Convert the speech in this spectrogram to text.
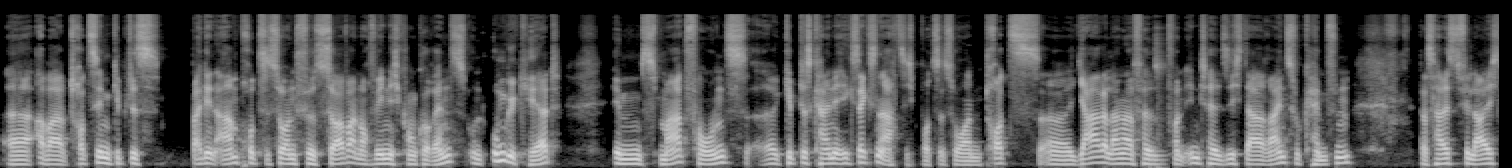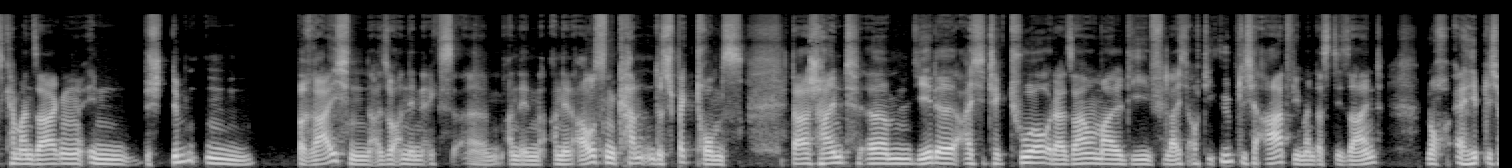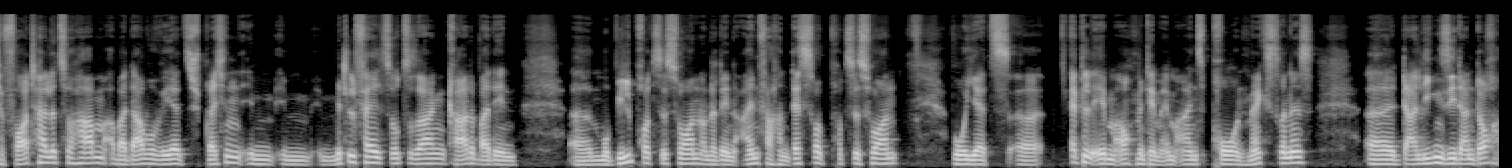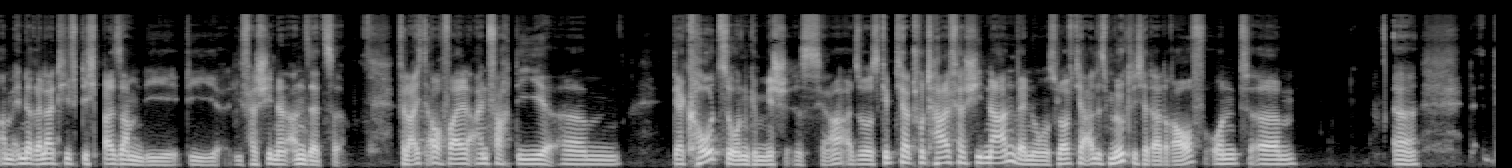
Äh, aber trotzdem gibt es bei den ARM-Prozessoren für Server noch wenig Konkurrenz und umgekehrt im Smartphones äh, gibt es keine x86-Prozessoren, trotz äh, jahrelanger Versuche von Intel, sich da reinzukämpfen. Das heißt, vielleicht kann man sagen, in bestimmten Bereichen, also an den, Ex, äh, an den, an den Außenkanten des Spektrums, da scheint ähm, jede Architektur oder sagen wir mal die, vielleicht auch die übliche Art, wie man das designt, noch erhebliche Vorteile zu haben. Aber da, wo wir jetzt sprechen, im, im, im Mittelfeld sozusagen, gerade bei den äh, Mobilprozessoren oder den einfachen Desktop-Prozessoren, wo jetzt äh, Apple eben auch mit dem M1 Pro und Max drin ist, äh, da liegen sie dann doch am Ende relativ dicht beisammen, die, die, die verschiedenen Ansätze. Vielleicht auch, weil einfach die, ähm, der Code so ein Gemisch ist, ja. Also es gibt ja total verschiedene Anwendungen. Es läuft ja alles Mögliche da drauf und ähm, äh,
